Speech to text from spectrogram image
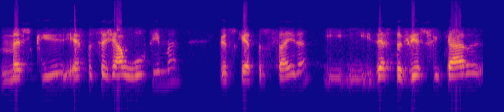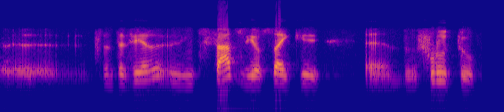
mas que esta seja a última, penso que é a terceira, e, e desta vez ficar, uh, portanto, a ver interessados, e eu sei que, uh, fruto eh,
